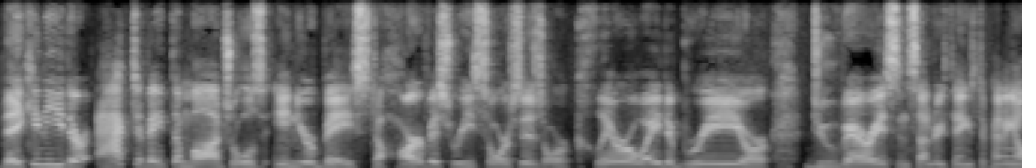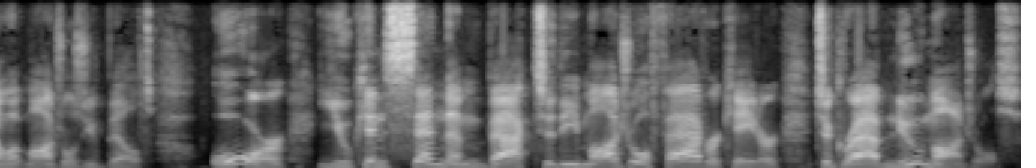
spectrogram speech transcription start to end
They can either activate the modules in your base to harvest resources or clear away debris or do various and sundry things depending on what modules you've built, or you can send them back to the module fabricator to grab new modules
